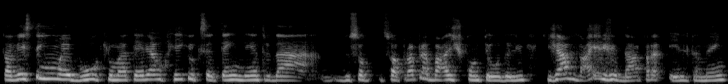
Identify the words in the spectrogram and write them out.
Talvez tenha um e-book, um material rico que você tem dentro da do seu, sua própria base de conteúdo ali que já vai ajudar para ele também.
